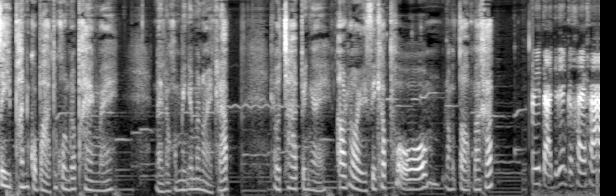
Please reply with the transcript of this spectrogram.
4,000 กว่าบาททุกคนว่าแพงไหมไหนลองคอมเมนต์กันมาหน่อยครับ รสชาติเป็นไง อร่อยสิครับผม ลองตอบมาครับปริตาจะเล่นกับใครคะ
